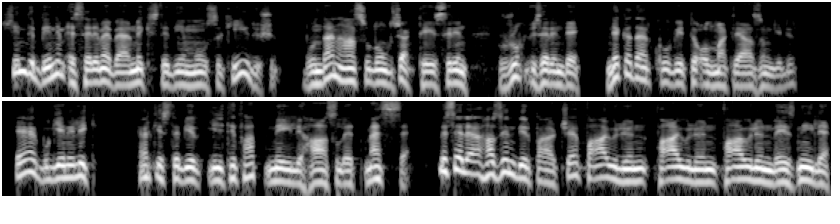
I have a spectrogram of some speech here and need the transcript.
Şimdi benim eserime vermek istediğim musikiyi düşün. Bundan hasıl olacak tesirin ruh üzerinde ne kadar kuvvetli olmak lazım gelir. Eğer bu yenilik herkeste bir iltifat meyli hasıl etmezse, mesela hazin bir parça faülün, faülün, faülün vezniyle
